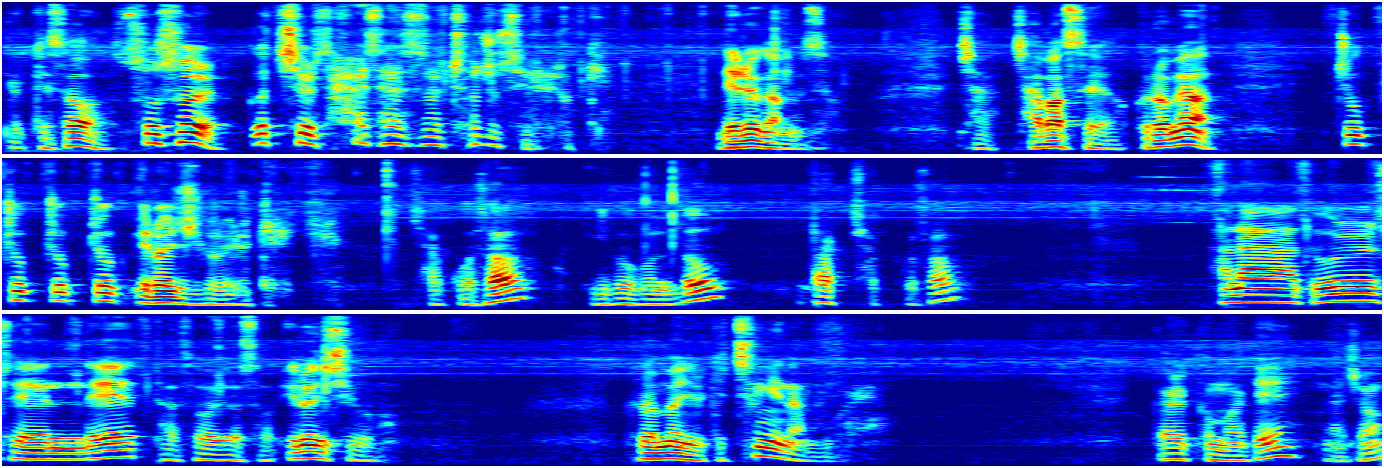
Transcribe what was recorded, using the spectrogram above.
이렇게 해서 숯을 끝을 살살살 쳐주세요. 이렇게 내려가면서 자 잡았어요. 그러면 쭉쭉쭉쭉 이런 식으로 이렇게 이렇게 잡고서 이 부분도 딱 잡고서 하나 둘 셋 넷 다섯 여섯 이런 식으로 그러면 이렇게 층이 나는 거예요. 깔끔하게 나죠.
